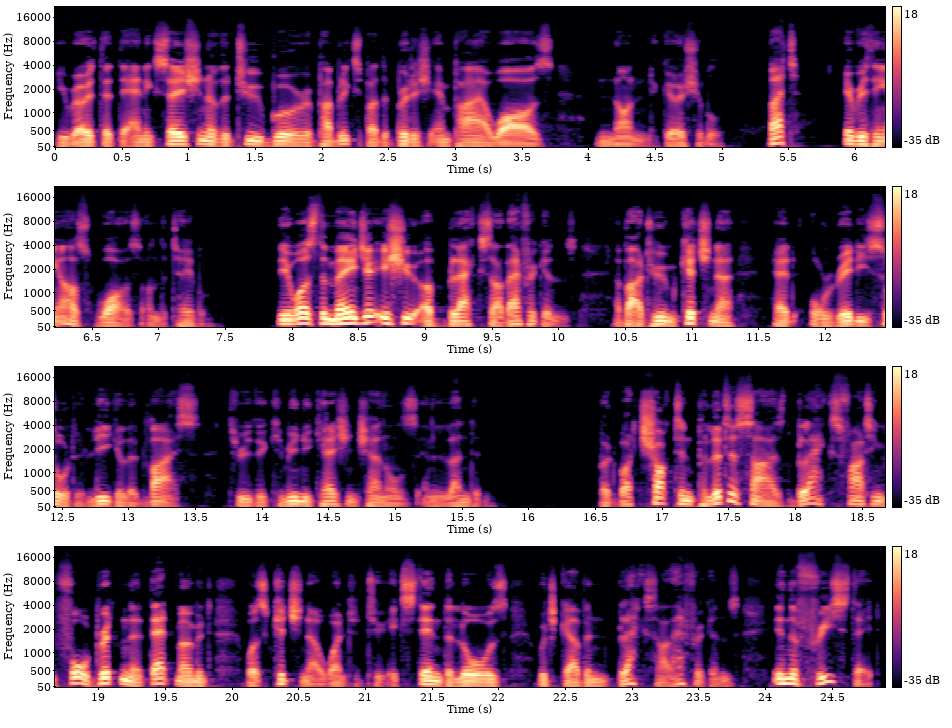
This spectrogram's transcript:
He wrote that the annexation of the two Boer republics by the British Empire was non negotiable. But everything else was on the table. There was the major issue of black South Africans, about whom Kitchener had already sought legal advice through the communication channels in London. But what shocked and politicized blacks fighting for Britain at that moment was Kitchener wanted to extend the laws which governed black South Africans in the Free State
